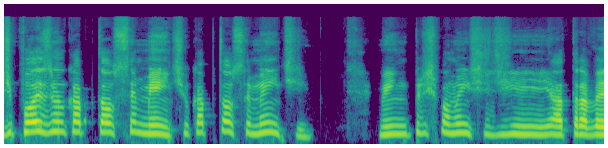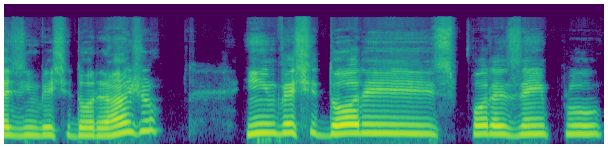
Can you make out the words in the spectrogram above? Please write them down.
depois vem o capital semente. O capital semente vem principalmente de através de investidor anjo e investidores, por exemplo,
